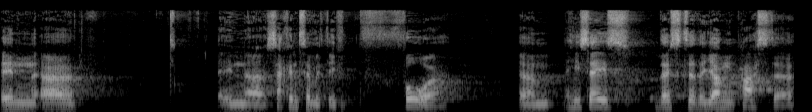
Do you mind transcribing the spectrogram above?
in, uh, in uh, 2 Timothy 4. Um, he says, this to the young pastor.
